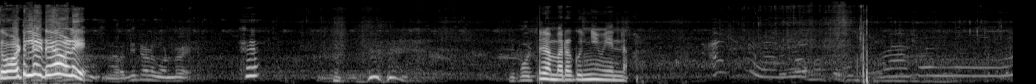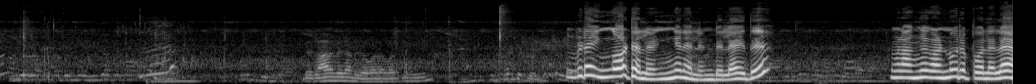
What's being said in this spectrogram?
തോട്ടിലിടുക അവൾ. അറിഞ്ഞിട്ടാണ് കൊണ്ടുപോയി. ഞാൻ പറ കുഞ്ഞു മീന ഇവിടെ ഇങ്ങോട്ടല്ല ഇങ്ങനെയല്ല ഉണ്ടല്ലേ ഇത്? നമ്മൾ അങ്ങ് കണ്ണൂരെ പോലെ അല്ലേ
